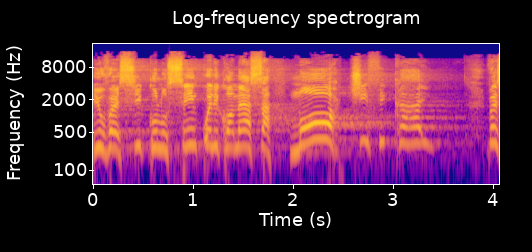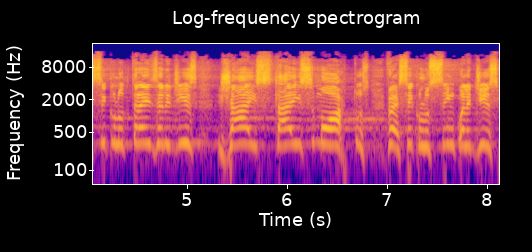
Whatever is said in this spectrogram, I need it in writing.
E o versículo 5 ele começa: mortificai. Versículo 3 ele diz: Já estáis mortos. Versículo 5 ele diz:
